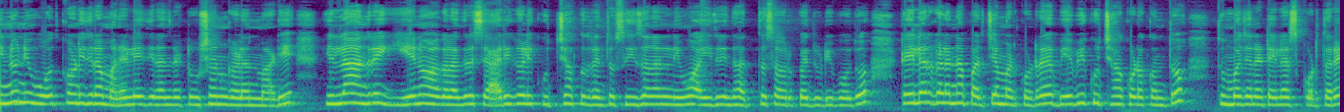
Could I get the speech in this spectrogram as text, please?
ಇನ್ನೂ ಇನ್ನು ನೀವು ಓದ್ಕೊಂಡಿದ್ದೀರಾ ಮನೇಲೇ ಇದ್ದೀರಾ ಅಂದರೆ ಟ್ಯೂಷನ್ಗಳನ್ನು ಮಾಡಿ. ಇಲ್ಲ ಅಂದರೆ ಏನೂ ಆಗಲ್ಲ ಅಂದರೆ ಸ್ಯಾರಿಗಳಿಗೆ ಕುಚ್ಚು ಹಾಕಿದ್ರೆ ಅಂತೂ ಸೀಸನಲ್ಲಿ ನೀವು ಐದರಿಂದ ಹತ್ತು ಸಾವಿರ ರೂಪಾಯಿ ದುಡಿಬೋದು. ಟೈಲರ್ಗಳನ್ನು ಪರಿಚಯ ಮಾಡಿಕೊಂಡ್ರೆ ಬೇಬಿ ಕುಚ್ಚು ಹಾಕೊಡೋಕ್ಕಂತೂ ತುಂಬ ಜನ ಟೈಲರ್ಸ್ ಕೊಡ್ತಾರೆ.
